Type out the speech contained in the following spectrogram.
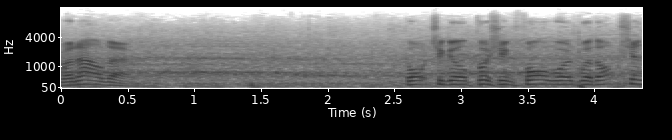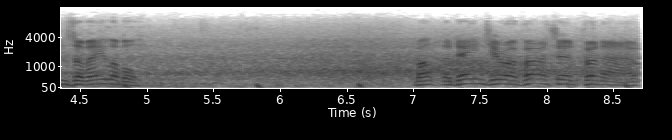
Ronaldo. Portugal pushing forward with options available. But the danger averted for now.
